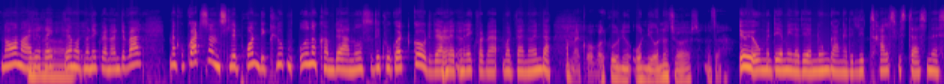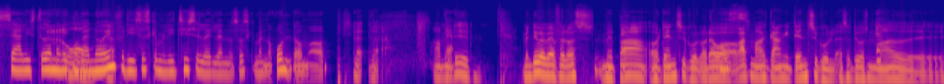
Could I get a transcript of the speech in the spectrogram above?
Nå nej, det er Eller- rigtigt. Der måtte man ikke være nøgen. Det var, man kunne godt sådan slippe rundt i klubben, uden at komme derned, så det kunne godt gå det der Ja, med, at ja. man ikke måtte være, måtte være nøgen der. Og man kunne godt gå rundt i undertøj også. Altså. Jo jo, men det jeg mener, det er, at nogle gange er det lidt træls, hvis der er sådan et særlige steder, man ikke må være nøgen, ja. fordi så skal man lige tisse eller et eller andet, og så skal man rundt om og... Ja, ja. Og men, Ja. Det, men det var i hvert fald også med bar og dansegulv, og der var Yes. ret meget gang i dansegulv. Altså det var sådan ja. meget... Øh,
